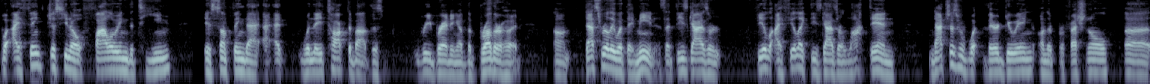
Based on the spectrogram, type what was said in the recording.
but I think just you know following the team is something that at, when they talked about this rebranding of the brotherhood, um, that's really what they mean is that these guys are feel I feel like these guys are locked in, not just with what they're doing on the professional uh,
